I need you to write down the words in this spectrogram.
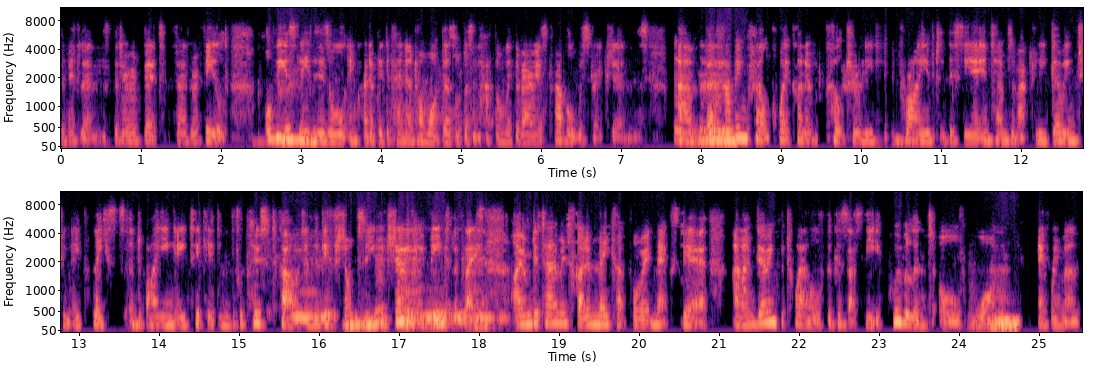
the Midlands, that are a bit further afield. Obviously, this is all incredibly dependent on what does or doesn't happen with the various travel restrictions. Um, but Mm-hmm. having felt quite kind of culturally deprived this year in terms of actually going to a place and buying a ticket and a little postcard in the gift shop so you could show that you've been to the place, I'm determined to kind of make up for it next year. And I'm going for 12 because that's the equivalent of one every month.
